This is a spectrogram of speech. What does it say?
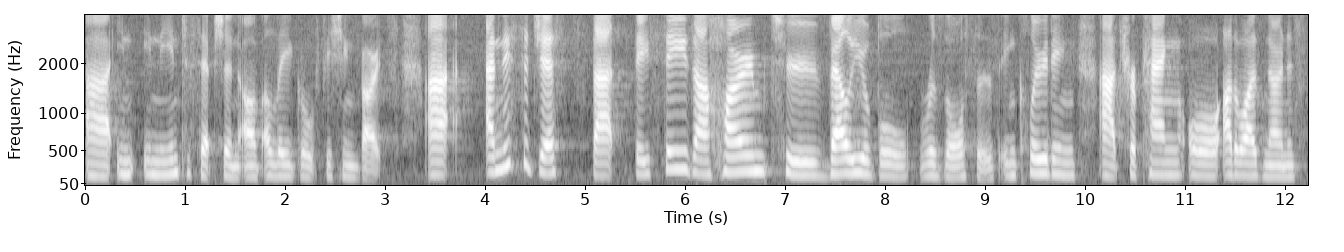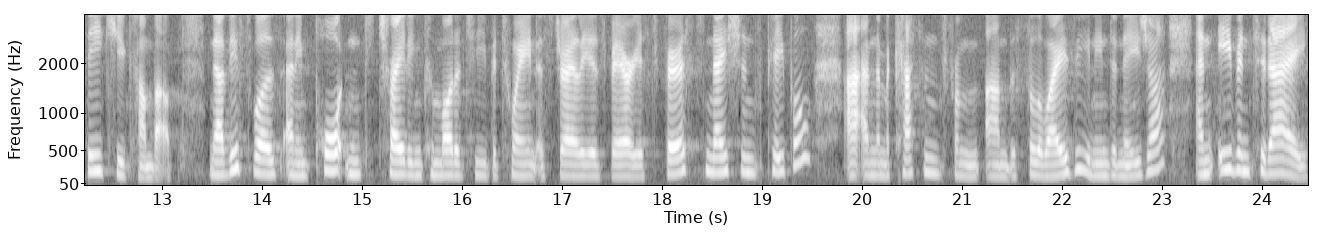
uh, in, in, the interception of illegal fishing boats. And this suggests that these seas are home to valuable resources, including uh, trepang, or otherwise known as sea cucumber. Now, this was an important trading commodity between Australia's various First Nations people uh, and the Macassans from um, the Sulawesi in Indonesia, and even today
